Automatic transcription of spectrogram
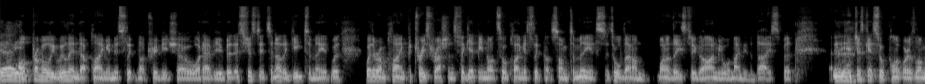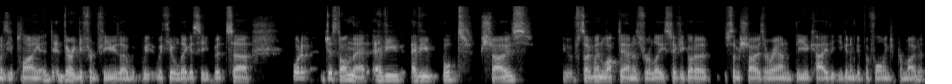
yeah, I'll probably will end up playing in this Slipknot tribute show or what have you, but it's just it's another gig to me. It, whether I'm playing Patrice Rushen's "Forget Me Nots" or playing a Slipknot song, to me, it's it's all done on one of these two behind me, or mainly the bass. But it- Yeah. it just gets to a point where, as long as you're playing, it, it- very different for you though with, with your legacy. But uh, what just on that, have you have you booked shows? So when lockdown is released, have you got a, some shows around the UK that you're going to be performing to promote it?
